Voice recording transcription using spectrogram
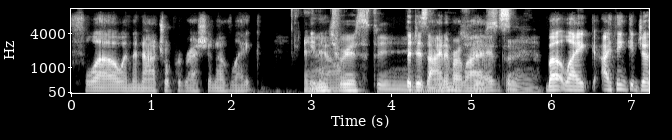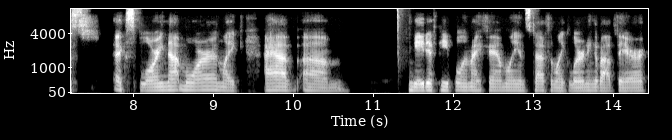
flow and the natural progression of like you know Interesting. the design of our lives but like i think it just exploring that more and like i have um native people in my family and stuff and like learning about their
